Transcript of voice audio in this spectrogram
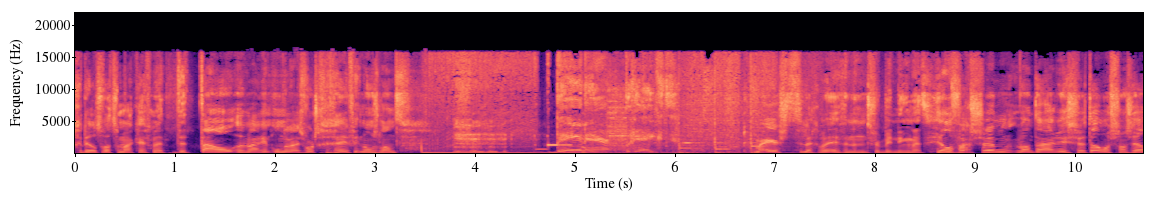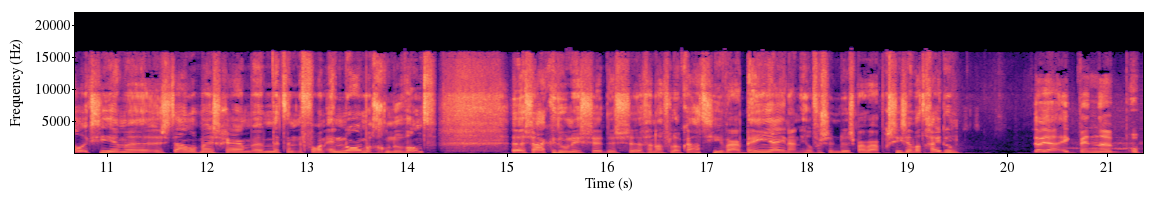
gedeelte wat te maken heeft met de taal waarin onderwijs wordt gegeven in ons land. BNR breekt. Maar eerst leggen we even een verbinding met Hilversum. Want daar is Thomas van Zel. Ik zie hem staan op mijn scherm met een, voor een enorme groene wand. Zaken doen is dus vanaf locatie. Waar ben jij? Nou, in Hilversum dus, maar waar precies en wat ga je doen? Nou ja, ik ben uh, op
